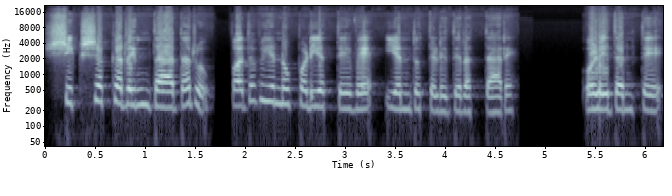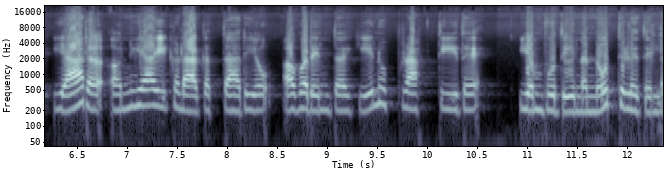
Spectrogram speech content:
ಶಿಕ್ಷಕರಿಂದಾದರೂ ಪದವಿಯನ್ನು ಪಡೆಯುತ್ತೇವೆ ಎಂದು ತಿಳಿದಿರುತ್ತಾರೆ. ಉಳಿದಂತೆ ಯಾರ ಅನ್ಯಾಯಿಗಳಾಗುತ್ತಾರೆಯೋ ಅವರಿಂದ ಏನು ಪ್ರಾಪ್ತಿ ಇದೆ ಎಂಬುದೇನನ್ನೂ ತಿಳಿದಿಲ್ಲ.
